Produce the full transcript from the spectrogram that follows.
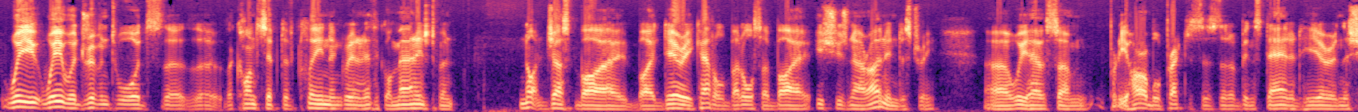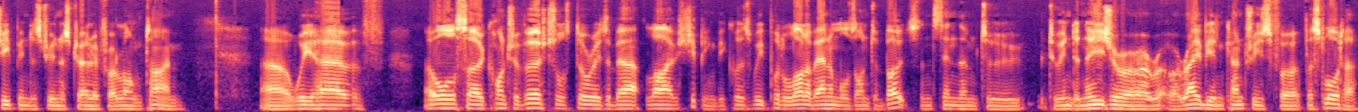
we we were driven towards the, the, the concept of clean and green and ethical management not just by, by dairy cattle, but also by issues in our own industry. Uh, we have some pretty horrible practices that have been standard here in the sheep industry in Australia for a long time. Uh, we have also controversial stories about live shipping because we put a lot of animals onto boats and send them to, to Indonesia or, or Arabian countries for, for slaughter.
